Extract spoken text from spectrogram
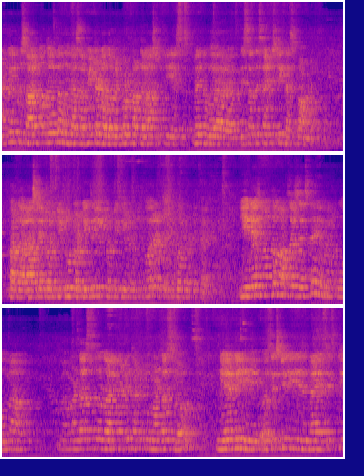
అంటే ఇప్పుడు సార్ ముందుగా we have submitted other report for the last three years when we are this of the statistic has formed for the last year twenty two twenty three twenty four twenty four twenty five ఈ రేస్ మొత్తం అబ్జర్వ్ చేస్తే మనకు ఉన్న మండల్స్ కానివ్వండి థర్టీ టూ మండల్స్లో nearly sixty nine sixty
